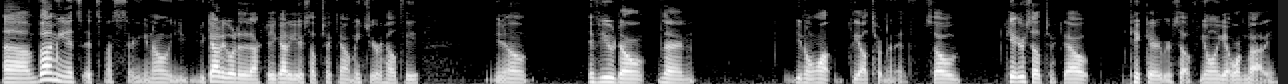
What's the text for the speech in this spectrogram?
Um, but I mean, it's it's necessary. You know, you you got to go to the doctor. You got to get yourself checked out. Make sure you're healthy. You know, if you don't, then you don't want the alternative. So get yourself checked out. Take care of yourself. You only get one body.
